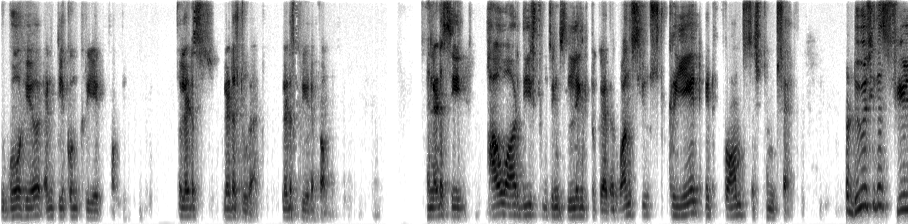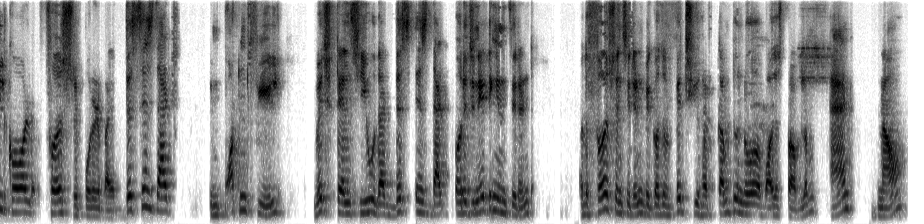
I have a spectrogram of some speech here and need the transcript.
To go here and click on create problem. So let us let us do that. Let us create a problem, and let us see how are these two things linked together once you create it from system itself. Now, do you see this field called first reported by? This is that important field which tells you that this is that originating incident or the first incident because of which you have come to know about this problem. And now,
